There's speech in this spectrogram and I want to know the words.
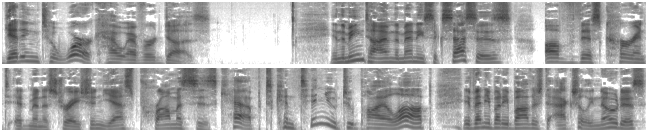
Getting to work, however, does. In the meantime, the many successes of this current administration, yes, promises kept, continue to pile up if anybody bothers to actually notice.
